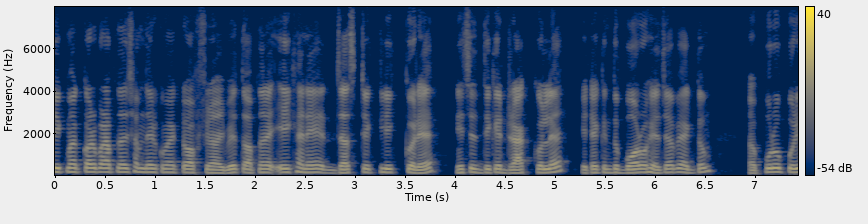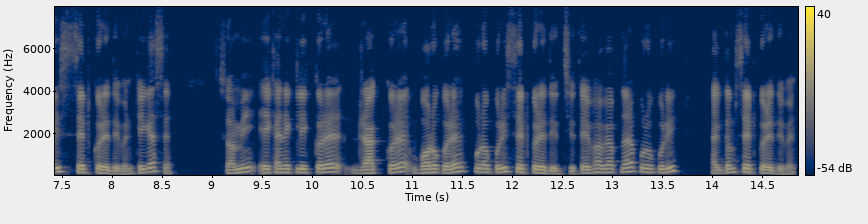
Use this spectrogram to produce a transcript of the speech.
টিক মার্ক করার পর আপনাদের সামনে এরকম একটা অপশন আসবে। তো আপনারা এইখানে জাস্ট ক্লিক করে নিচের দিকে ড্রাগ করলে এটা কিন্তু বড় হয়ে যাবে একদম। পুরোপুরি সেট করে দেবেন, ঠিক আছে? সো আমি এখানে ক্লিক করে ড্রাগ করে, বড় করে পুরোপুরি সেট করে দিচ্ছি। তো এইভাবে আপনারা পুরোপুরি একদম সেট করে দিবেন।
